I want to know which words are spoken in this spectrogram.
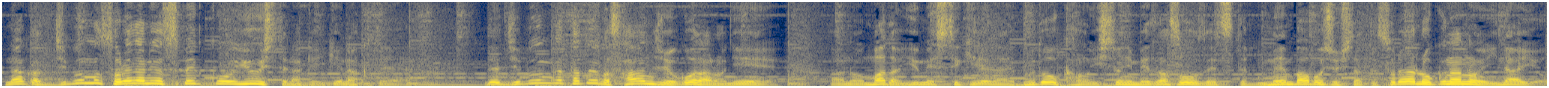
なんか自分もそれなりのスペックを有してなきゃいけなくてで自分が例えば35なのにあのまだ夢捨てきれない武道館を一緒に目指そうぜっつってメンバー募集したってそれはろくなのいないよ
